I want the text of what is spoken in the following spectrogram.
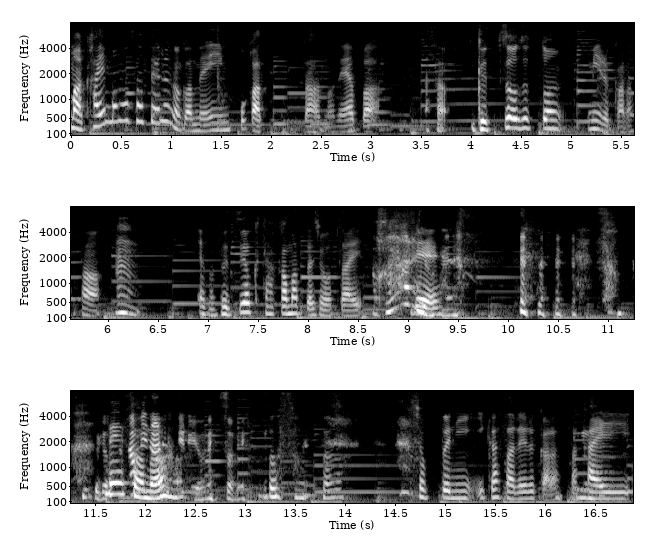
まあ買い物させるのがメインっぽかったのでやっぱさグッズをずっと見るからさうん。うんやっぱ物欲高まった状態。で 高めらそのそうそうそう。ショップに行かされるからさうん。帰り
